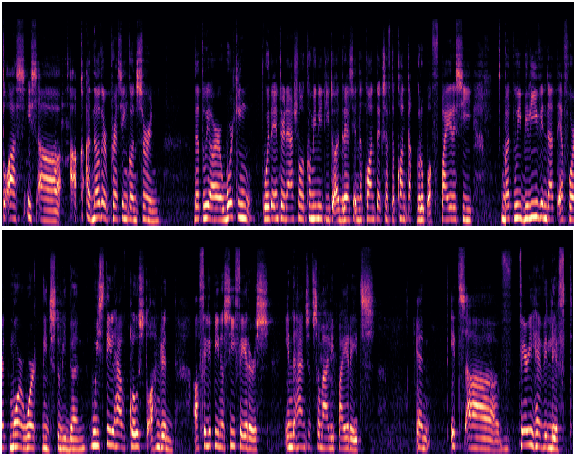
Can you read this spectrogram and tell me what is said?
to us is uh, another pressing concern that we are working with the international community to address in the context of the contact group of piracy but we believe in that effort, more work needs to be done. We still have close to 100 uh, Filipino seafarers in the hands of Somali pirates. And it's a very heavy lift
